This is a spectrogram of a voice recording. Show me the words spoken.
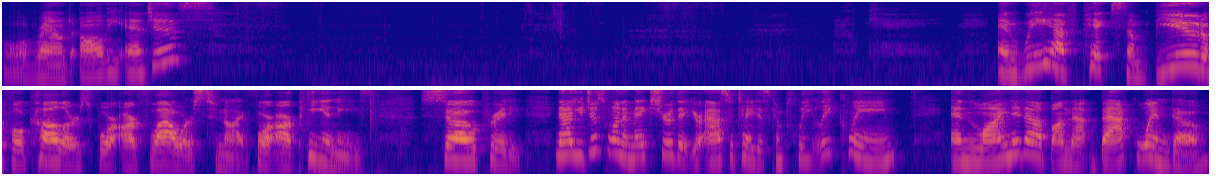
Go around all the edges. And we have picked some beautiful colors for our flowers tonight, for our peonies. So pretty. Now you just want to make sure that your acetate is completely clean and line it up on that back window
